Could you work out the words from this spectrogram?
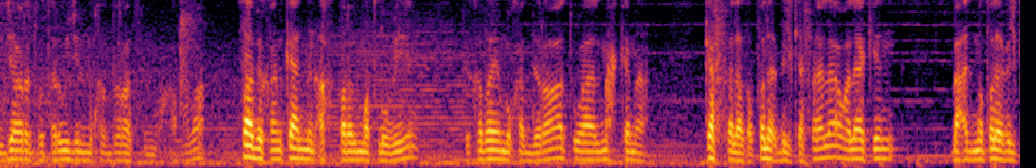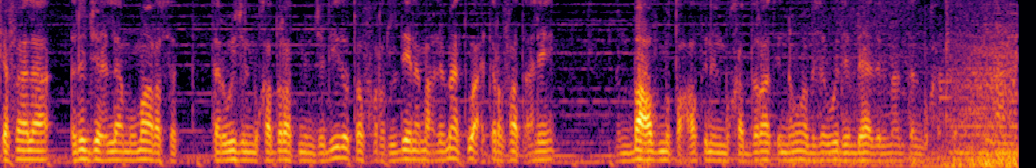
تجارة وترويج المخدرات في المحافظة. سابقا كان من أخطر المطلوبين في قضايا المخدرات والمحكمة كفلت طلع بالكفالة ولكن بعد ما طلع بالكفالة رجع لممارسة ترويج المخدرات من جديد وتوفرت لدينا معلومات واعترافات عليه من بعض متعاطين المخدرات انه هو بزودهم بهذه المادة المخدرة.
